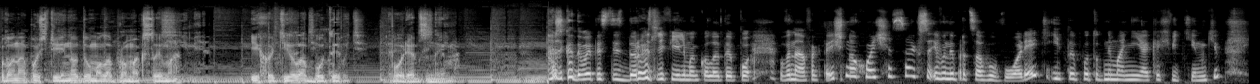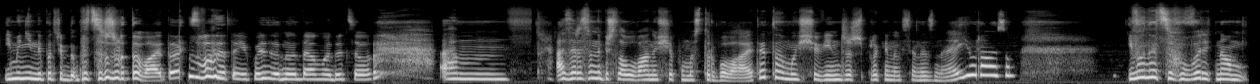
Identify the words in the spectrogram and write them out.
Вона постійно думала про Максима і хотіла бути поряд з ним. Дивитися ці дорослі фільми, коли, типу, вона фактично хоче сексу, і вони про це говорять, і, типу, тут немає ніяких відтінків, і мені не потрібно про це жартувати, зводити якусь одну тему до цього. Ем, а зараз вона пішла у ванну ще помастурбувати, тому що він же ж прокинувся не з нею разом. І вони це говорять нам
